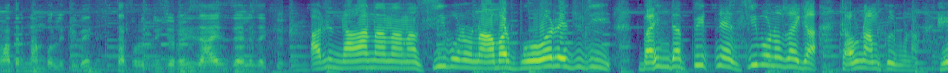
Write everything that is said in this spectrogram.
আমাদের নাম বলে দিবে তারপরে দুইজনেরই যায় জেলে যাইতে হবে। আরে না না না না জীবনও না আমার বউরে যদি বাইন্দা পিটনে জীবনও জায়গা তাও নাম করব না। হে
